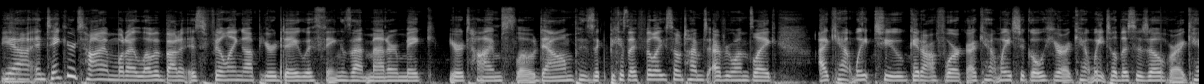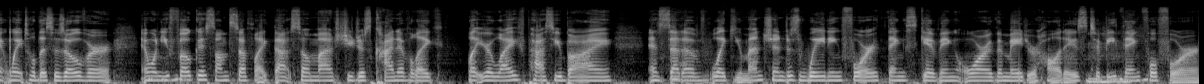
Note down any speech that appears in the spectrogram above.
Yeah, and take your time. What I love about it is filling up your day with things that matter. Make your time slow down because because I feel like sometimes everyone's like, I can't wait to get off work. I can't wait to go here. I can't wait till this is over. I can't wait till this is over. And when you focus on stuff like that so much, you just kind of like let your life pass you by instead of like you mentioned just waiting for Thanksgiving or the major holidays to be thankful for.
